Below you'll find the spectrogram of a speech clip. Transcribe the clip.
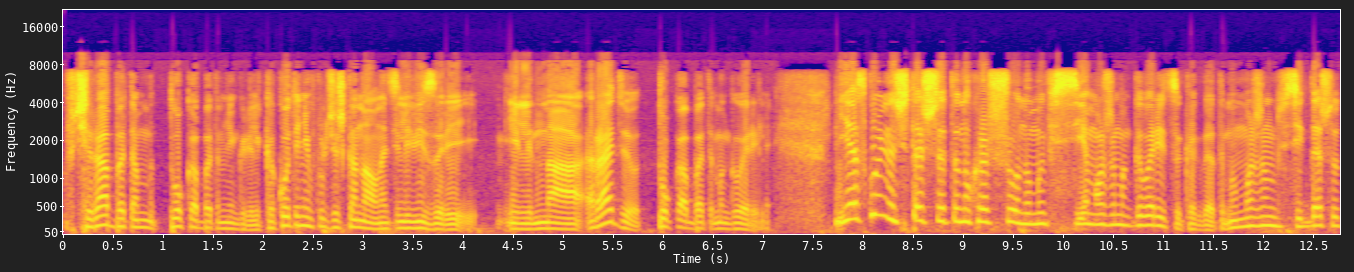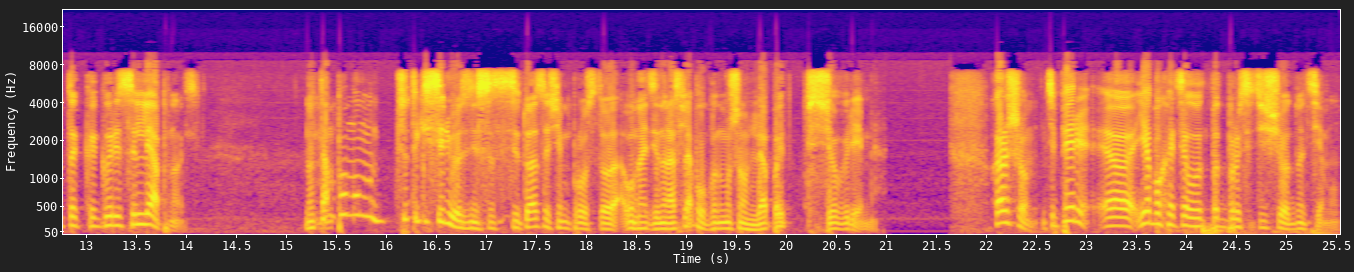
вчера об этом, только об этом не говорили. Какой ты не включишь канал на телевизоре или на радио, только об этом и говорили. Я склонен считать, что это ну хорошо, но мы все можем оговориться когда-то. Мы можем всегда что-то, как говорится, ляпнуть. Но там, по-моему, все-таки серьезнее ситуация, чем просто он один раз ляпал, потому что он ляпает все время. Хорошо, теперь э, я бы хотел вот подбросить еще одну тему.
